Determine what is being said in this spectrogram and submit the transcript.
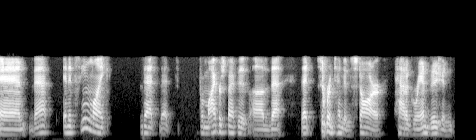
and that and it seemed like that that from my perspective uh, that that Superintendent Starr had a grand vision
